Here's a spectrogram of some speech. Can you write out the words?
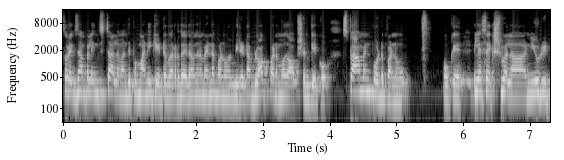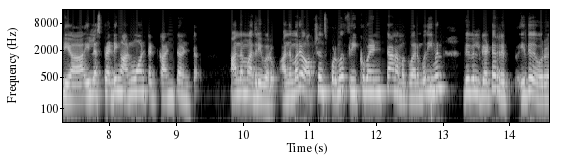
ஃபார் எக்ஸாம்பிள் இன்ஸ்டால வந்து இப்போ மணி கேட்டு வருது ஏதாவது நம்ம என்ன பண்ணுவோம் இமீடியட்டா பிளாக் பண்ணும்போது ஆப்ஷன் கேட்கும். ஸ்பேம்னு போட்டு பண்ணுவோம். ஓகே இல்ல செக்ஷுவலா நியூடிட்டியா இல்ல ஸ்ப்ரெட்டிங் அன்வான்ட் கண்டென்ட் அந்த மாதிரி வரும். அந்த மாதிரி ஆப்ஷன்ஸ் போடும்போது ஃப்ரீக்வெண்ட்டாக நமக்கு வரும்போது ஈவன் வி வில் கெட் ரிப் இது ஒரு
